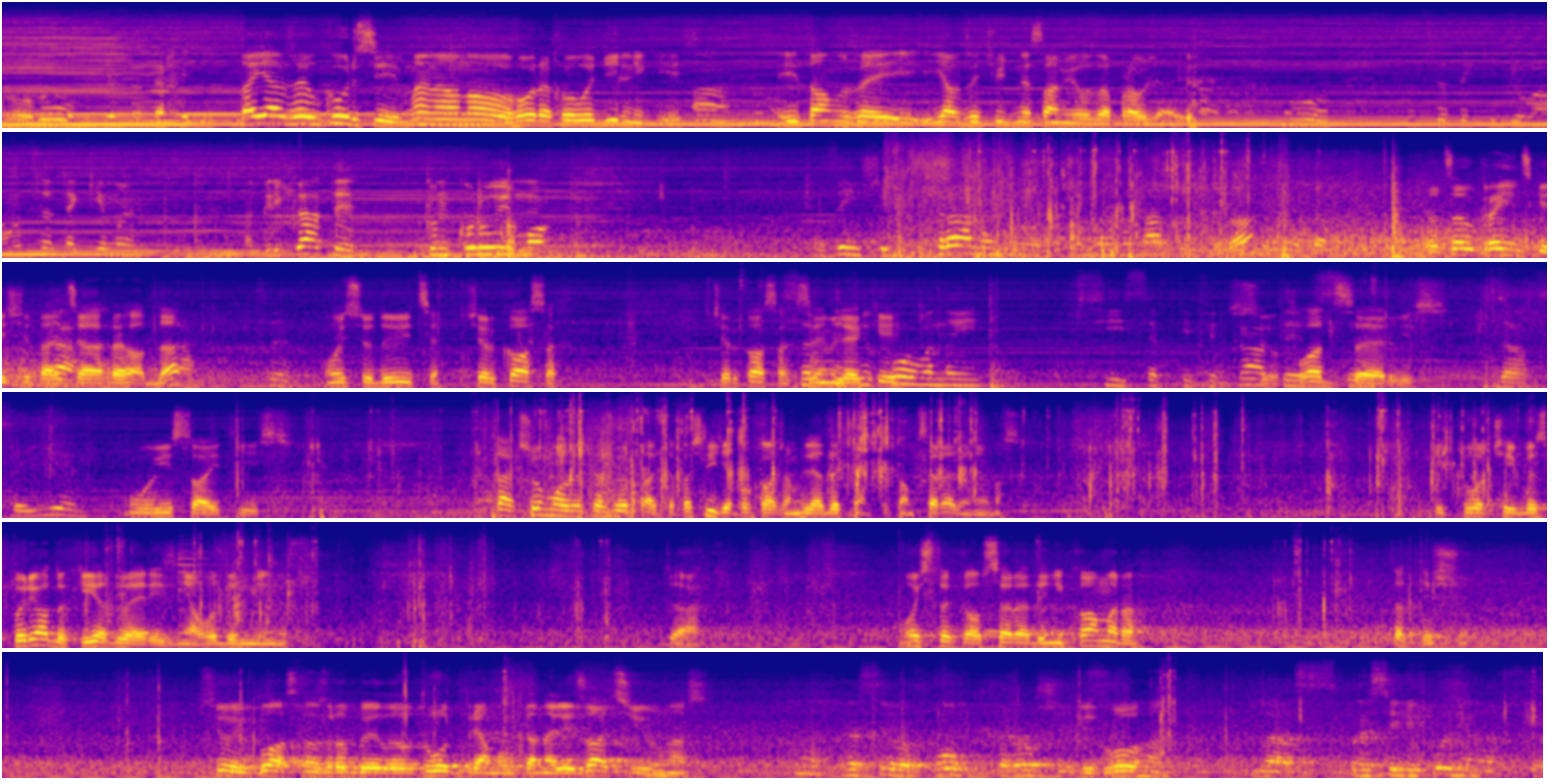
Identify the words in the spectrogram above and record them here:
где-то доходить. Та я вже в курсі, в мене воно горе холодильник є. А, І там вже я вже чуть не сам його заправляю. вот. Це такі діла. Оце такі ми агрегати конкуруємо з іншими странами. Да? То це український вважається Да. агрегат, так? Да? Це Ось дивіться, в Черкасах. В Черкасах земляки. сертифікований всі Все, сертифікати. вклад все, сервіс. да, все є. О, і сайт є. Так, що можете звертатися? Пошліть, я покажемо глядачам, що там всередині у нас. Тут творчий безпорядок і я двері зняв, один мінус. Так. Ось така всередині камера. Та ти що? Все, і класно зробили. Отвод прямо в каналізацію у нас. Ну, красиво, пол, хороший. Підлога. Да, с- просиликонено все.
